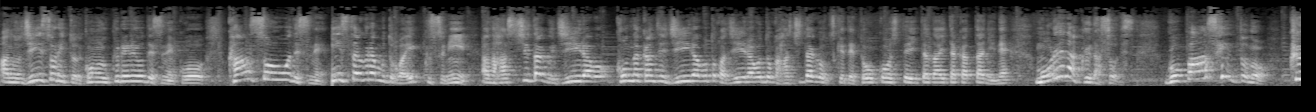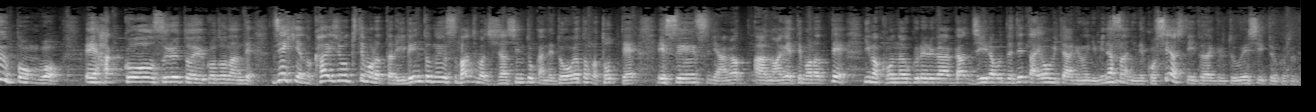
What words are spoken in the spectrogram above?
あの G ソリッドでこのウクレレをですねこう感想をですねインスタグラムとか X にあのハッシュタグ G ラボこんな感じで G ラボとか G ラボとかハッシュタグをつけて投稿していただいた方にね漏れなくだそうです。5%のクーポンを、えー、発行するということなんでぜひあの会場来てもらったらイベントの様子バチバチ写真とかね動画とか撮って SNS に上があの上げてもらって今こんなウクレレが G ラボで出たよみたいな風に皆さんにねこうシェアしていただけると嬉しいということで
